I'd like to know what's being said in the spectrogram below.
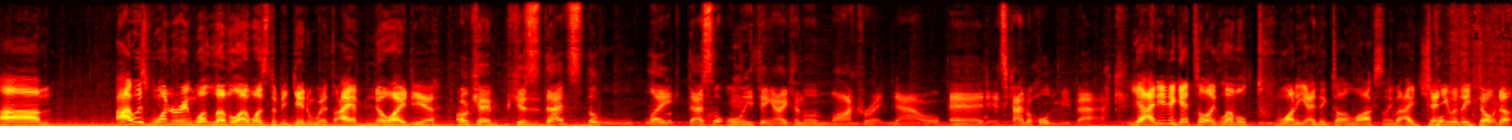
Um I was wondering what level I was to begin with. I have no idea. Okay, because that's the like that's the only thing I can unlock right now, and it's kind of holding me back. Yeah, I need to get to like level 20, I think, to unlock something, but I genuinely don't know.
